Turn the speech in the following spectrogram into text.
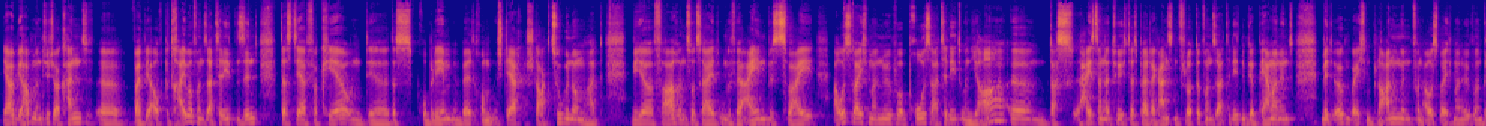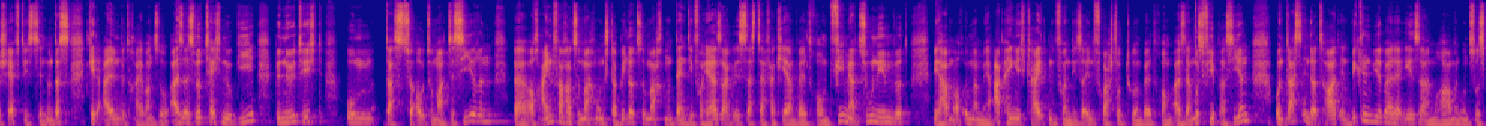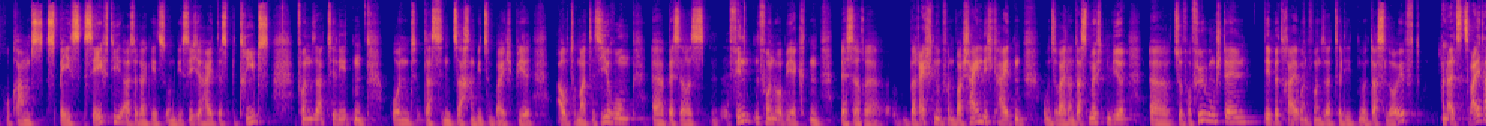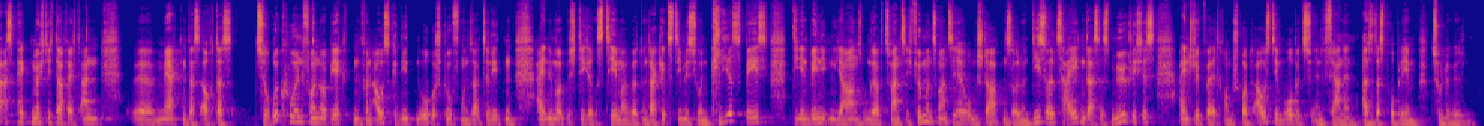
Ja, wir haben natürlich erkannt, äh, weil wir auch Betreiber von Satelliten sind, dass der Verkehr und der, das Problem im Weltraum stark, stark zugenommen hat. Wir fahren zurzeit ungefähr ein bis zwei Ausweichmanöver pro Satellit und Jahr. Äh, das heißt dann natürlich, dass bei der ganzen Flotte von Satelliten wir permanent mit irgendwelchen Planungen von Ausweichmanövern beschäftigt sind. Und das geht allen Betreibern so. Also es wird Technologie benötigt, um das zu automatisieren, äh, auch einfacher zu machen und stabiler zu machen. Denn die Vorhersage ist, dass der Verkehr im Weltraum viel mehr zunehmen wird. Wir haben auch immer mehr Abhängigkeiten von dieser Infrastruktur im Weltraum. Also da muss viel passieren. Und das in der Tat entwickeln wir bei der ESA im Rahmen unseres Programms Space Safety. Also da geht es um die Sicherheit des Betriebs von Satelliten. Und das sind Sachen wie zum Beispiel Automatisierung, äh, besseres Finden von Objekten, bessere Berechnung von Wahrscheinlichkeiten und so weiter. Und das möchten wir äh, zur Verfügung stellen, den Betreibern von Satelliten. Und das läuft. Und als zweiter Aspekt möchte ich da vielleicht anmerken, dass auch das Zurückholen von Objekten, von ausgedienten Oberstufen und Satelliten ein immer wichtigeres Thema wird. Und da gibt es die Mission ClearSpace, die in wenigen Jahren, so ungefähr 2025 herum starten soll. Und die soll zeigen, dass es möglich ist, ein Stück Weltraumschrott aus dem Orbit zu entfernen, also das Problem zu lösen.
